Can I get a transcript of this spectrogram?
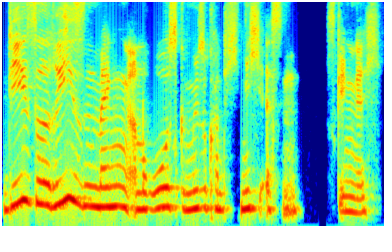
diese Riesenmengen an rohes Gemüse konnte ich nicht essen. Das ging nicht.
